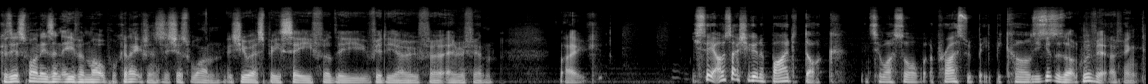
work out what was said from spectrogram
because this one isn't even multiple connections; it's just one. It's USB C for the video for everything. Like You see, I was actually going to buy the dock until I saw what the price would be because you get the dock with it, I think.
